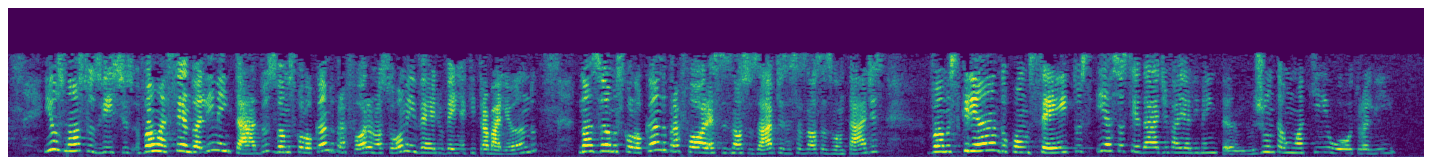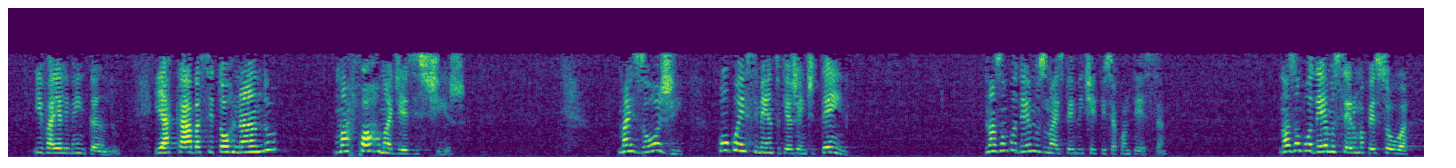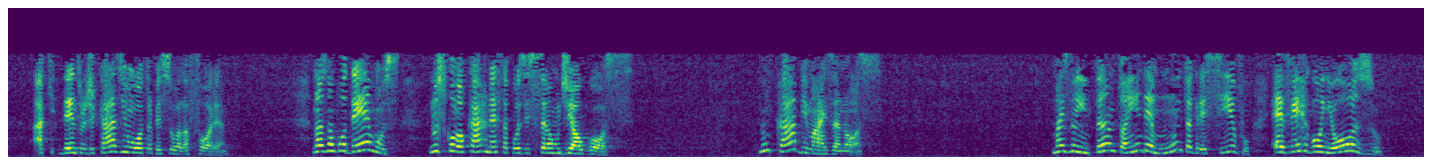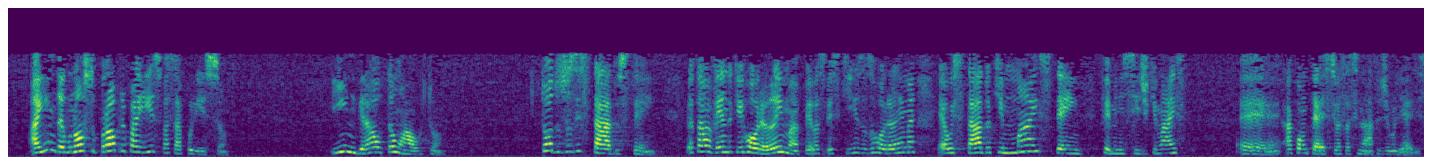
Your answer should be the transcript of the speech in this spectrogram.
E os nossos vícios vão sendo alimentados, vamos colocando para fora, o nosso homem velho vem aqui trabalhando, nós vamos colocando para fora esses nossos hábitos, essas nossas vontades, vamos criando conceitos e a sociedade vai alimentando. Junta um aqui, o outro ali e vai alimentando. E acaba se tornando uma forma de existir. Mas hoje, com o conhecimento que a gente tem, nós não podemos mais permitir que isso aconteça. Nós não podemos ser uma pessoa aqui dentro de casa e uma outra pessoa lá fora. Nós não podemos nos colocar nessa posição de algoz. Não cabe mais a nós. Mas, no entanto, ainda é muito agressivo, é vergonhoso ainda o nosso próprio país passar por isso. E em grau tão alto. Todos os estados têm. Eu estava vendo que Roraima, pelas pesquisas, Roraima é o estado que mais tem feminicídio, que mais é, acontece o assassinato de mulheres.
